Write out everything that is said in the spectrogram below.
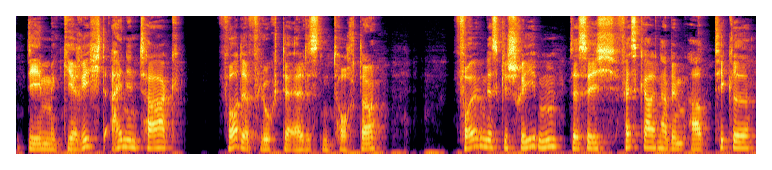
dem Gericht einen Tag vor der Flucht der ältesten Tochter Folgendes geschrieben, das ich festgehalten habe im Artikel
